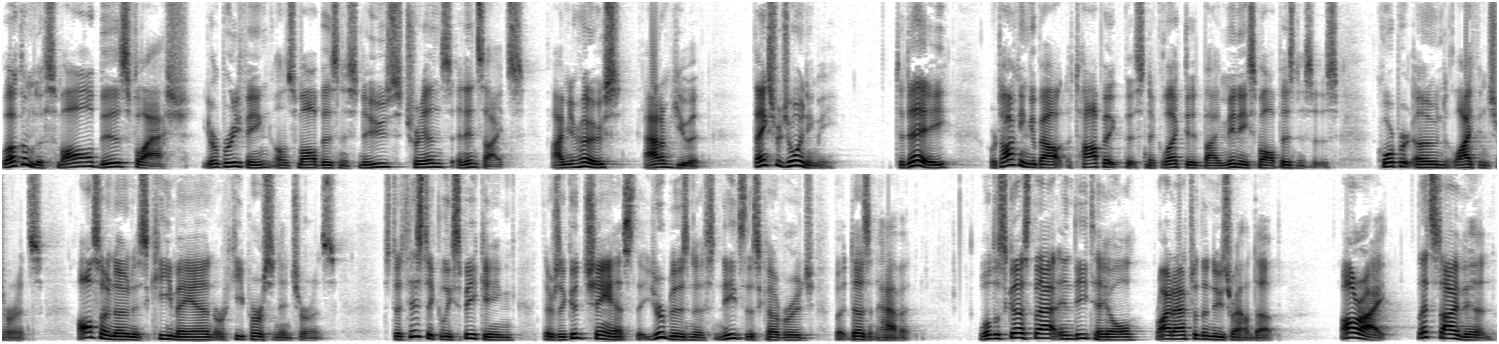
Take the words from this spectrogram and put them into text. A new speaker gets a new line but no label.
Welcome to Small Biz Flash, your briefing on small business news, trends, and insights. I'm your host, Adam Hewitt. Thanks for joining me. Today, we're talking about a topic that's neglected by many small businesses corporate owned life insurance, also known as key man or key person insurance. Statistically speaking, there's a good chance that your business needs this coverage but doesn't have it. We'll discuss that in detail right after the news roundup. All right, let's dive in.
